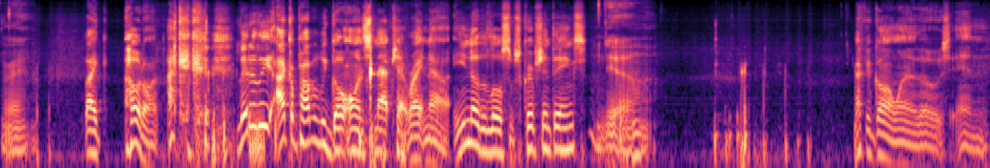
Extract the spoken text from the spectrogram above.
right. like hold on i could literally i could probably go on snapchat right now you know the little subscription things Yeah, i could go on one of those and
